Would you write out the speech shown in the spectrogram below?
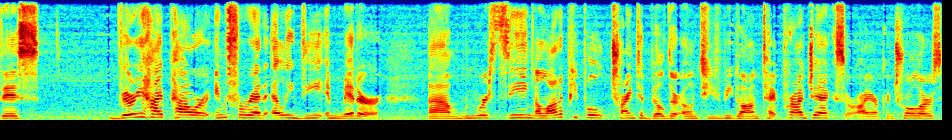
this very high power infrared LED emitter. Um, we were seeing a lot of people trying to build their own TV Gone type projects or IR controllers.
